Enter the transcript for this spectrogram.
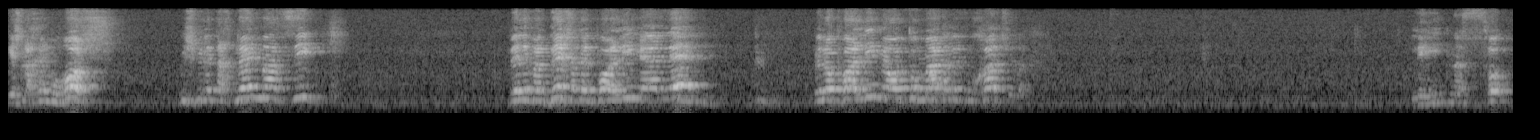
יש לכם ראש בשביל לתכנן מעשית ולוודא שאתם פועלים מהלב ולא פועלים מהאוטומט המפוחד שלכם. להתנסות,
